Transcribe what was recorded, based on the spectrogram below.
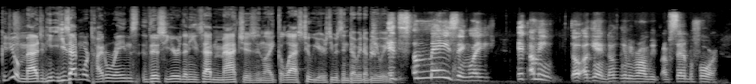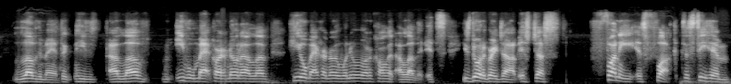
could you imagine? He, he's had more title reigns this year than he's had matches in like the last two years he was in. WWE. It's amazing. Like it. I mean, though, again, don't get me wrong. We, I've said it before. Love the man. He's. I love evil Matt Cardona. I love heel Matt Cardona. When you want to call it, I love it. It's he's doing a great job. It's just funny as fuck to see him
